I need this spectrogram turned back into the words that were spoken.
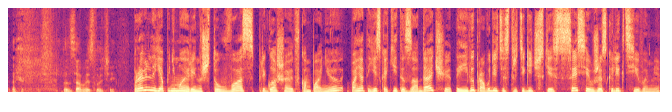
Тот самый случай. Правильно я понимаю, Ирина, что вас приглашают в компанию, понятно, есть какие-то задачи, и вы проводите стратегические сессии уже с коллективами.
